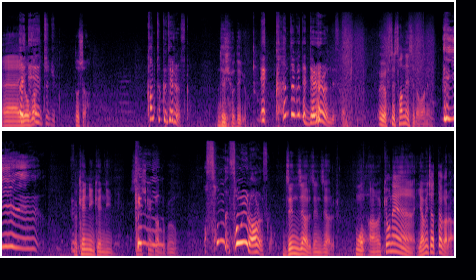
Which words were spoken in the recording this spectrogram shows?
えー、4番ちょちょ。どうした？監督出るんですか？出るよ出るよ。え監督って出れるんですか？いや普通に3年生だからね。ええいや兼任。兼任？選手権監督うん。そんなそういうのあるんですか？全然ある全然ある。もうあ。の去年辞めちゃったから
